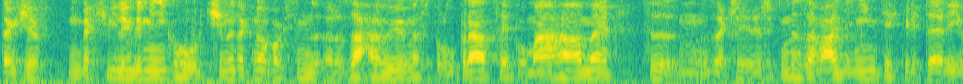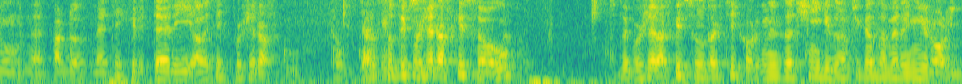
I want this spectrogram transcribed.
takže ve chvíli, kdy my někoho určíme, tak naopak s ním zahajujeme spolupráci, pomáháme se, řekněme, zaváděním těch kritérií, ne, pardon, ne těch kritérií, ale těch požadavků. Co ty požadavky jsou? Co ty požadavky jsou, tak z těch organizačních je to například zavedení rolí.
